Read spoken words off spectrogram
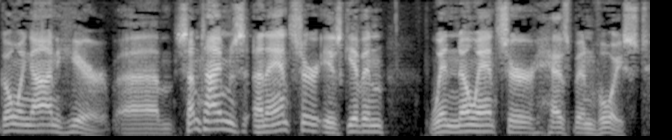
going on here. Um, sometimes an answer is given when no answer has been voiced.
